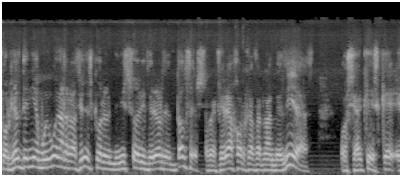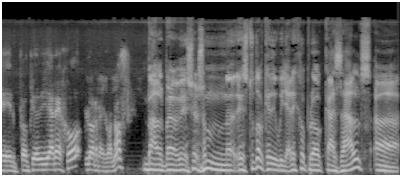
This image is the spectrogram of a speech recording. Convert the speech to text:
porque él tenía muy buenas relaciones con el ministro del Interior de entonces, se refiere a Jorge Fernández Díaz. O sea que és que el propi Villarejo lo reconoce. Val, però això és, un, és tot el que diu Villarejo, però Casals eh,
